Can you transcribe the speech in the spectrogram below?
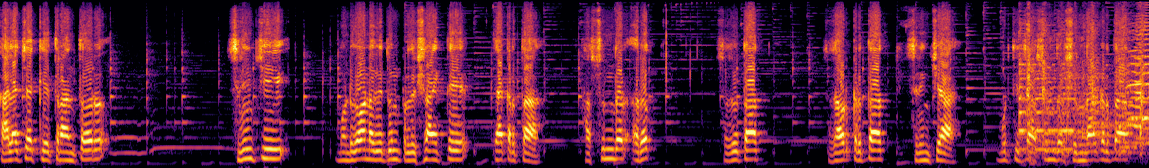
कालाच्या कीर्तनानंतर श्रींची मुंडगाव नगरीतून प्रदक्षिणा ऐकते त्याकरता हा सुंदर रथ सजवतात सजावट करतात श्रींच्या मूर्तीचा सुंदर शृंगार करतात.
